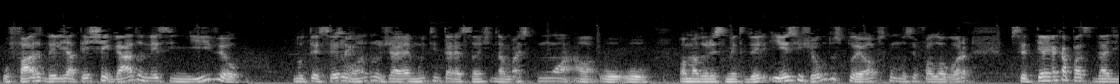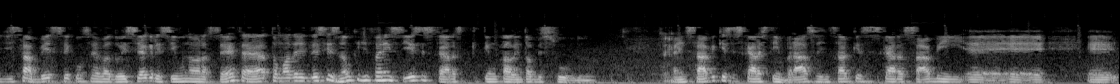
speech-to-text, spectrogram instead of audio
o fato dele já ter chegado nesse nível no terceiro Sim. ano já é muito interessante, ainda mais com a, a, o, o, amadurecimento dele. E esse jogo dos playoffs, como você falou agora, você ter a capacidade de saber ser conservador e ser agressivo na hora certa é a tomada de decisão que diferencia esses caras que têm um talento absurdo. Sim. A gente sabe que esses caras têm braço, a gente sabe que esses caras sabem é, é, é, é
